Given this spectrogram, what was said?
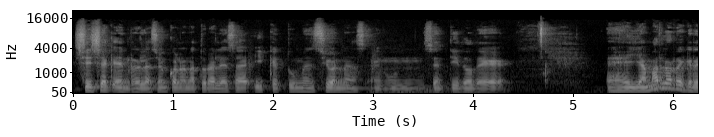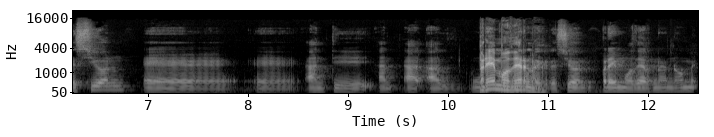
en relación con la naturaleza y que tú mencionas en un sentido de eh, llamarlo regresión eh, eh, anti... premoderna. Regresión premoderna, ¿no?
